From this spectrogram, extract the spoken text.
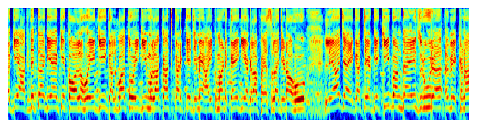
ਅੱਗੇ ਆਖ ਦਿੱਤਾ ਗਿਆ ਹੈ ਕਿ ਕਾਲ ਹੋਏਗੀ ਗੱਲਬਾਤ ਹੋਏਗੀ ਮੁਲਾਕਾਤ ਕਰਕੇ ਜਿਵੇਂ ਹਾਈ ਕਮਾਂਡ ਕਹੇਗੀ ਅਗਲਾ ਫੈਸਲਾ ਜਿਹੜਾ ਉਹ ਲਿਆ ਜਾਏਗਾ ਤੇ ਅੱਗੇ ਕੀ ਬਣਦਾ ਹੈ, ਇਹ ਜ਼ਰੂਰ ਵੇਖਣਾ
